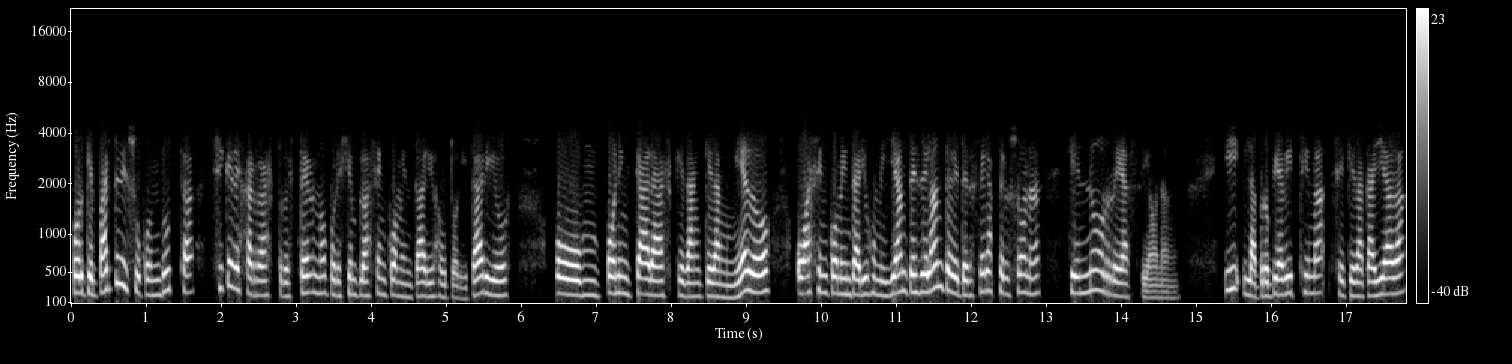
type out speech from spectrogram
porque parte de su conducta sí que deja rastro externo, por ejemplo, hacen comentarios autoritarios o ponen caras que dan, que dan miedo o hacen comentarios humillantes delante de terceras personas que no reaccionan. Y la propia víctima se queda callada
